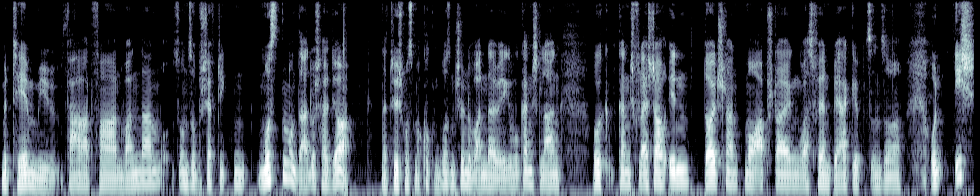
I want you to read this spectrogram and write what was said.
mit Themen wie Fahrradfahren, Wandern und so beschäftigen mussten und dadurch halt, ja, natürlich muss man gucken, wo sind schöne Wanderwege, wo kann ich lang, wo kann ich vielleicht auch in Deutschland mal absteigen, was für einen Berg gibt's und so. Und ich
